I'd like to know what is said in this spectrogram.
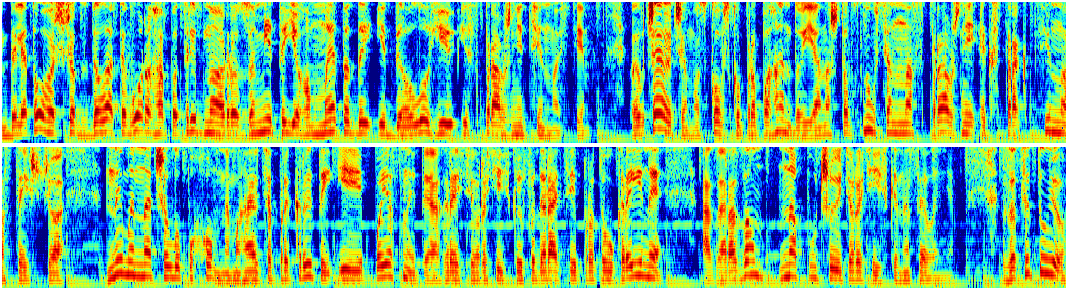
Для того, щоб здолати ворога, потрібно розуміти його методи, ідеологію і справжні цінності. Вивчаючи московську пропаганду, я наштовхнувся на справжній екстракт цінностей, що ними, наче лопухом, намагаються прикрити і пояснити агресію Російської Федерації проти України, а заразом напучують російське населення. Зацитую,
